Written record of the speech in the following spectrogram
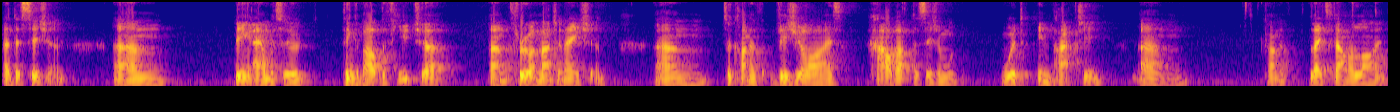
a decision, um, being able to think about the future um, through imagination um, to kind of visualize how that decision would, would impact you um, kind of later down the line.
